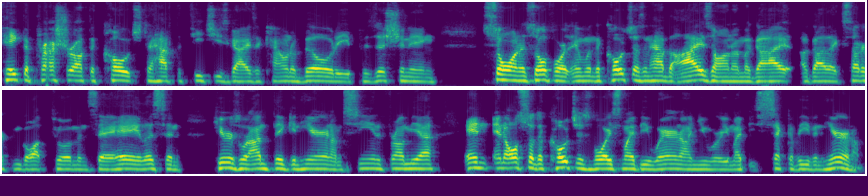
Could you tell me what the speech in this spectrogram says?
take the pressure off the coach to have to teach these guys accountability, positioning, so on and so forth. And when the coach doesn't have the eyes on him, a guy, a guy like Sutter can go up to him and say, "Hey, listen, here's what I'm thinking here, and I'm seeing from you." And and also the coach's voice might be wearing on you, where you might be sick of even hearing them.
